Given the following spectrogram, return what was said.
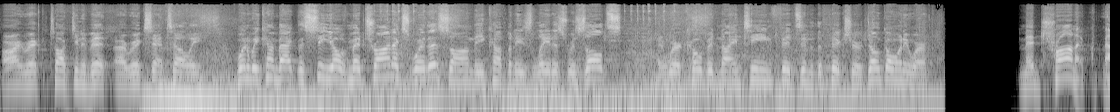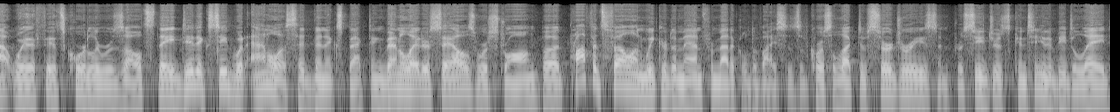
All right, Rick, talk to you in a bit. Uh, Rick Santelli. When we come back, the CEO of Medtronic with us on the company's latest results and where COVID-19 fits into the picture. Don't go anywhere. Medtronic out with its quarterly results. They did exceed what analysts had been expecting. Ventilator sales were strong, but profits fell on weaker demand for medical devices. Of course, elective surgeries and procedures continue to be delayed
